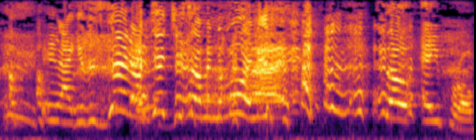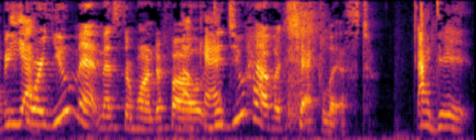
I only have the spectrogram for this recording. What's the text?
Like, like if it's good, I'll get you some in the morning. So, April, before Yes. you met Mr. Wonderful, Okay. did you have a checklist? I did.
